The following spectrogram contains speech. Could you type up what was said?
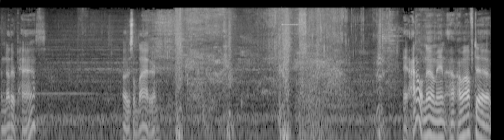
another path? Oh, there's a ladder. I don't know, man. I I'll have to...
